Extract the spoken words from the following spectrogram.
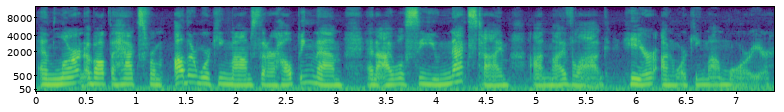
and learn about the hacks from other working moms that are helping them. And I will see you next time on my vlog here on Working Mom Warrior.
